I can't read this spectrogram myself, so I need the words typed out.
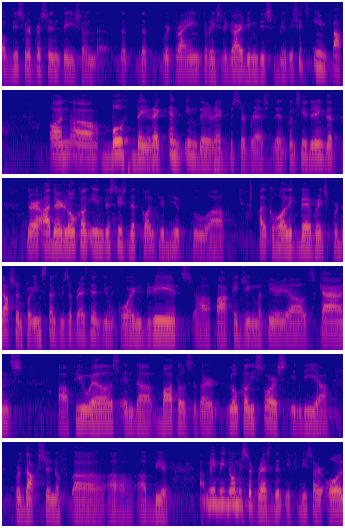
of this representation uh, that, that we're trying to raise regarding this bill is its impact on uh, both direct and indirect, Mr. President, considering that there are other local industries that contribute to uh, alcoholic beverage production. For instance, Mr. President, yung corn grits, uh, packaging materials, cans, uh, fuels, and the bottles that are locally sourced in the uh, production of beer. Uh, maybe no, Mr. President, if these are all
